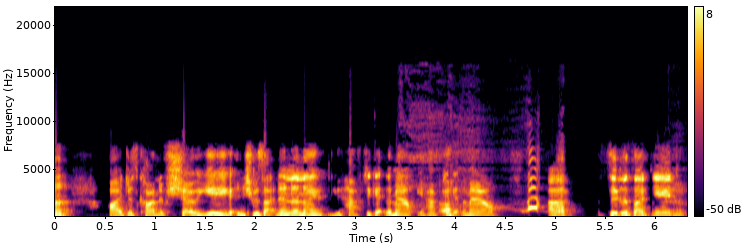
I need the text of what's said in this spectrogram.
I just kind of show you. And she was like, no, no, no, you have to get them out. You have to get them out. Uh, as soon as I did,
